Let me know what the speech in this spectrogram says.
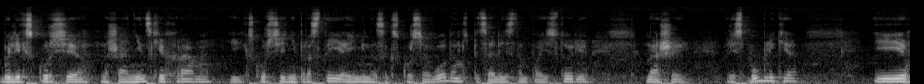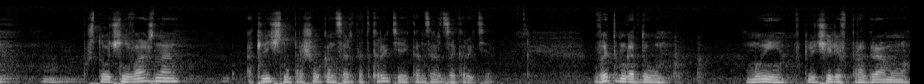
Были экскурсии на шанинские храмы, и экскурсии не простые, а именно с экскурсоводом, специалистом по истории нашей республики. И, что очень важно, отлично прошел концерт открытия и концерт закрытия. В этом году мы включили в программу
